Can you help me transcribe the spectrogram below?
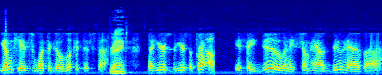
young kids want to go look at this stuff. Right. But here's here's the problem: if they do, and they somehow do have, uh,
